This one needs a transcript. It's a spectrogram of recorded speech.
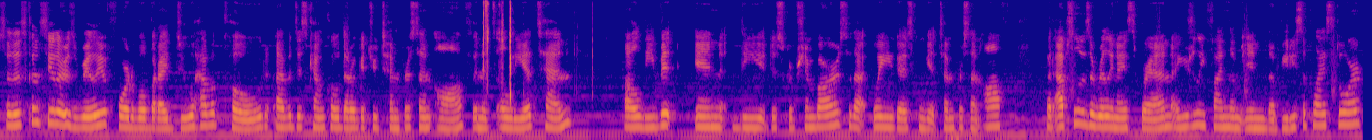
So this concealer is really affordable, but I do have a code. I have a discount code that'll get you 10% off, and it's Aliyah10. I'll leave it in the description bar so that way you guys can get 10% off. But Absolute is a really nice brand. I usually find them in the beauty supply store.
